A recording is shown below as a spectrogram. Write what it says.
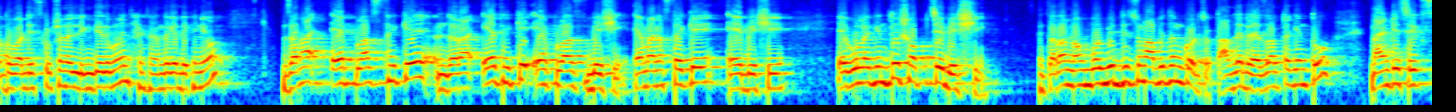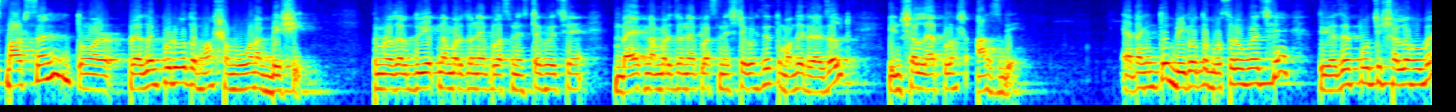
অথবা ডিসক্রিপশনে লিঙ্ক দিয়ে দেবো, সেখান থেকে দেখে নিও। যারা এ প্লাস থেকে, যারা এ থেকে এ প্লাস বেশি এ মাইনাস থেকে এ বেশি এগুলা কিন্তু সবচেয়ে বেশি। যারা নম্বর বৃদ্ধির জন্য আবেদন করছ, তাদের রেজাল্টটা কিন্তু নাইনটি সিক্স পার্সেন্ট তোমার রেজাল্ট পরিবর্তন হওয়ার সম্ভাবনা বেশি। তোমরা যারা দুই এক নাম্বারের জন্য প্লাস মিস্টেক হয়েছে বা এক নাম্বারের জন্য প্লাস মিস্টেক হয়েছে, তোমাদের রেজাল্ট ইনশাল্লাহ প্লাস আসবে। এটা কিন্তু বিগত বছরও হয়েছে, দুই হাজার পঁচিশ সালে হবে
